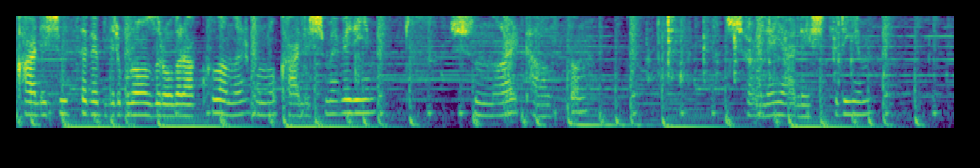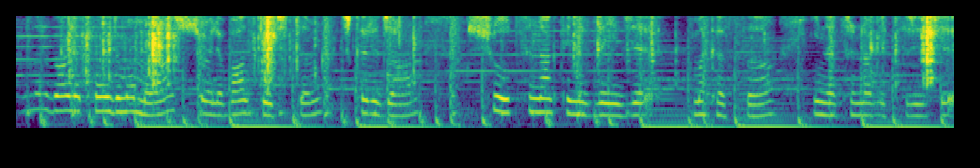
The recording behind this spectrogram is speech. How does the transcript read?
kardeşim sevebilir. Bronzer olarak kullanır. Bunu kardeşime vereyim. Şunlar kalsın. Şöyle yerleştireyim. Bunları böyle koydum ama şöyle vazgeçtim. Çıkaracağım. Şu tırnak temizleyici makası, yine tırnak ittirici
